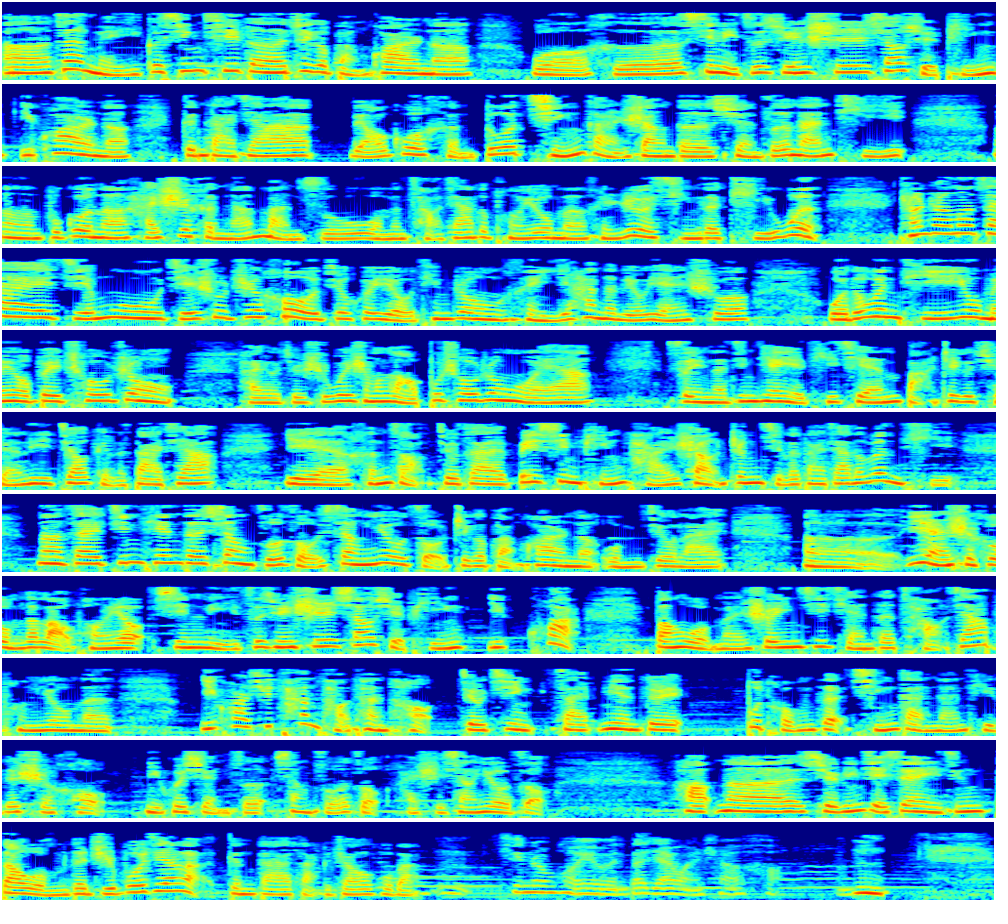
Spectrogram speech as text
啊，在每一个星期的这个板块呢，我和心理咨询师肖雪萍一块儿呢，跟大家聊过很多情感上的选择难题。嗯，不过呢，还是很难满足我们草家的朋友们很热情的提问。常常呢，在节目结束之后，就会有听众很遗憾的留言说，我的问题又没有被抽中，还有就是为什么老不抽中我呀？所以呢，今天也提前把这个权利交给了大家，也很早就在微信平台上征集了大家的问题。那在今天的向左走向右走这个板块呢，我们就来，呃，依然是和我们的老朋友心理咨询师肖雪萍一块儿，帮我们收音机前的草家朋友们一块儿去探讨探讨，究竟在面对不同的情感难题的时候，你会选择向左走还是向右走？好，那雪萍姐现在已经到我们的直播间了，跟大家打个招呼吧。嗯，听众朋友们，大家晚上好。嗯，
